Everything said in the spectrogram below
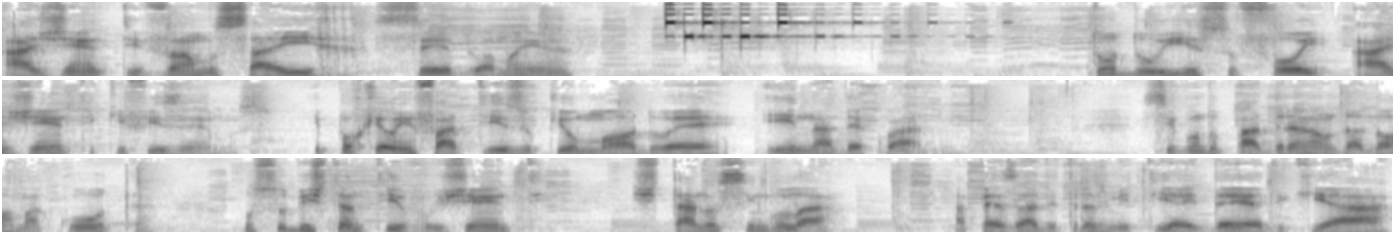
A gente vamos sair cedo amanhã. Tudo isso foi a gente que fizemos. E por que eu enfatizo que o modo é inadequado? Segundo o padrão da norma culta, o substantivo gente está no singular, apesar de transmitir a ideia de que há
